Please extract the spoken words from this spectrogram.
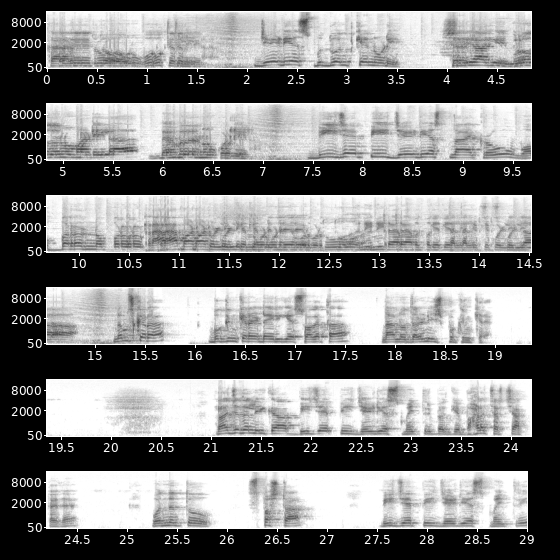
ಕರೆದಿದ್ರು ಅವರು ಹೋಗ್ತಿರ್ಲಿಲ್ಲ. ಜೆಡಿಎಸ್ ಬುದ್ಧಿವಂತಿಕೆ ನೋಡಿ. ಸರಿಯಾಗಿ ವಿರೋಧನೂ ಮಾಡಲಿಲ್ಲ ಬೆಂಬಲನೂ ಕೊಡಲಿಲ್ಲ. ಬಿಜೆಪಿ ನಾಯಕರು ಒಬ್ಬರನ್ನೊಬ್ಬರು ಅನಿ ಟ್ರ್ಯಾಪ್ ಬಗ್ಗೆ ತಲೆ ಕೆಡಿಸ್ಕೊಳ್ಳಿಲ್ಲ. ನಮಸ್ಕಾರ. ಬುಗ್ಗಿನಕೆರೆ ಡೈರಿಗೆ ಸ್ವಾಗತ. ನಾನು ಧರಣೀಶ್ ಬುಗ್ಗಿನಕೆರೆ. ರಾಜ್ಯದಲ್ಲಿ ಈಗ ಬಿಜೆಪಿ ಎಸ್ ಮೈತ್ರಿ ಬಗ್ಗೆ ಬಹಳ ಚರ್ಚೆ ಆಗ್ತಾ ಇದೆ. ಒಂದಂತೂ ಸ್ಪಷ್ಟ. B J P J D S ಮೈತ್ರಿ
